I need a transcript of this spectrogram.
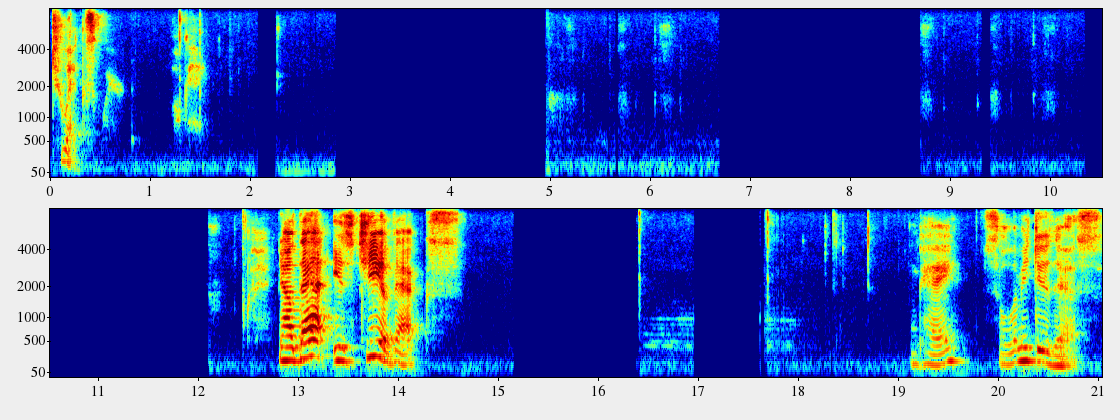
2x squared, okay. Now that is g of x. Okay, so let me do this.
